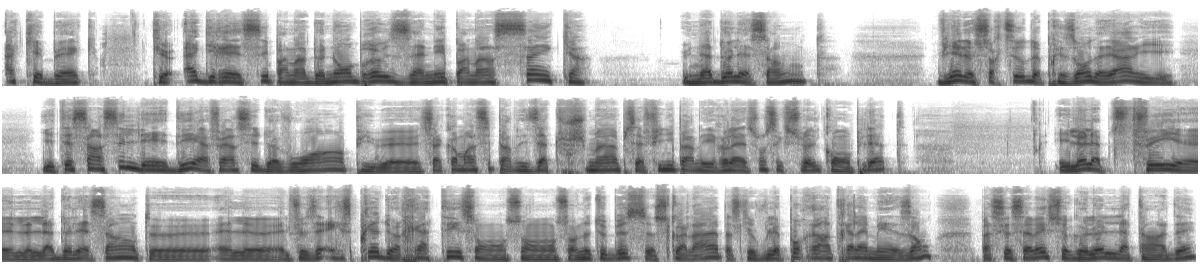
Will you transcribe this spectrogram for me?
à Québec qui a agressé pendant de nombreuses années, pendant cinq ans, une adolescente, vient de sortir de prison. D'ailleurs, il, était censé l'aider à faire ses devoirs, puis euh, ça a commencé par des attouchements, puis ça finit par des relations sexuelles complètes. Et là, la petite fille, euh, l'adolescente, euh, elle, euh, elle faisait exprès de rater son, son, son autobus scolaire parce qu'elle voulait pas rentrer à la maison parce qu'elle savait que ce gars-là l'attendait.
